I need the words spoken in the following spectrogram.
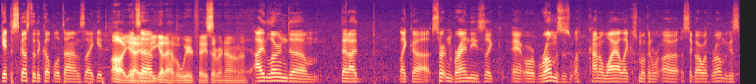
get disgusted a couple of times. Like it. Oh yeah, yeah. um, you got to have a weird face every now and then. I learned um, that I like uh, certain brandies, like eh, or rums, is kind of why I like smoking uh, a cigar with rum because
